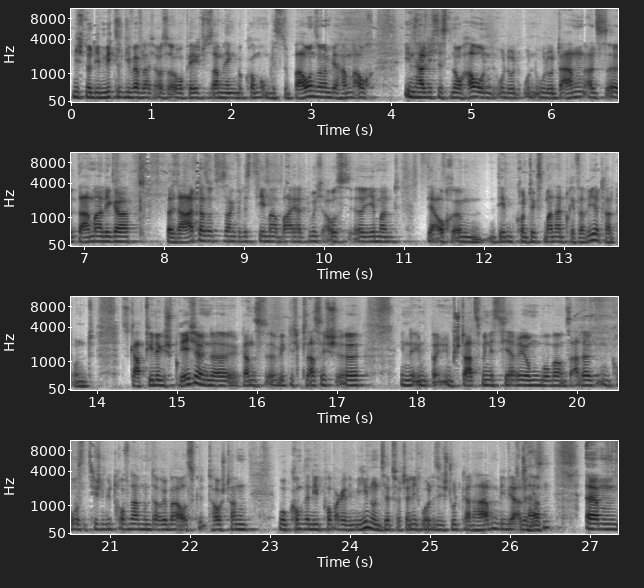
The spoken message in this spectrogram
nicht nur die Mittel, die wir vielleicht aus europäischen Zusammenhängen bekommen, um das zu bauen, sondern wir haben auch inhaltliches Know-how. Und Udo, und Udo Dahm als äh, damaliger Berater sozusagen für das Thema war ja durchaus äh, jemand, der auch ähm, in dem Kontext Mannheim präferiert hat. Und es gab viele Gespräche, äh, ganz äh, wirklich klassisch äh, in, in, im Staatsministerium, wo wir uns alle in großen Tischen getroffen haben und darüber ausgetauscht haben, wo kommt denn die Popakademie hin? Und selbstverständlich wollte sie Stuttgart haben, wie wir alle Klar. wissen. Ähm,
